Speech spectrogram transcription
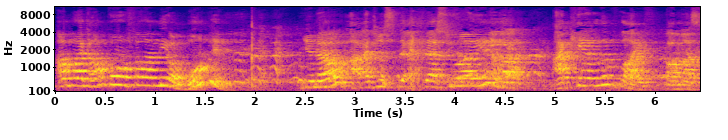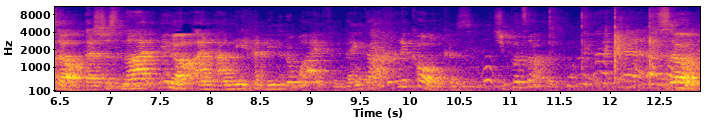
I'm like, I'm going to find me a woman. You know, I just, that's who I am. I, I can't live life by myself. That's just not, you know, I, I, need, I needed a wife. And thank God for Nicole because she puts up with me. So,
